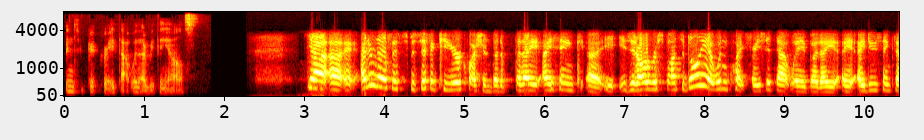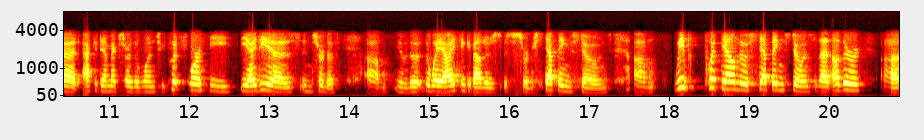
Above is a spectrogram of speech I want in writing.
integrate that with everything else Yeah, uh, I don't know if it's specific to your question, but but I, I think uh, is it our responsibility? I wouldn't quite phrase it that way, but I, I, I do think that academics are the ones who put forth the, the ideas and sort of um, you know the, the way I think about it is, is sort of stepping stones. Um, we put down those stepping stones so that other uh,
